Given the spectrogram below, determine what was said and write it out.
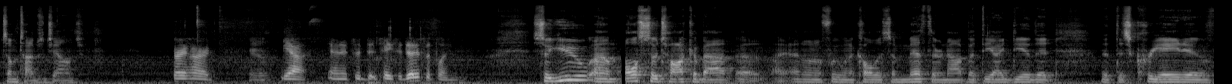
sometimes a challenge. Very hard. Yeah, yeah and a, it takes a discipline. So you um, also talk about uh, I, I don't know if we want to call this a myth or not, but the idea that that this creative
